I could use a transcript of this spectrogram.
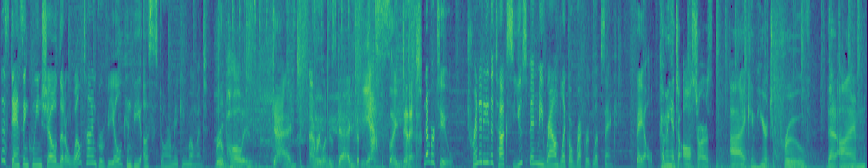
this dancing queen showed that a well timed reveal can be a star making moment. RuPaul is gagged. Everyone is gagged. Yes, I did it. Number 2. Trinity the Tuck's You Spin Me Round Like a Record lip sync. Fail. Coming into All Stars, I came here to prove that I'm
